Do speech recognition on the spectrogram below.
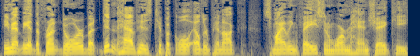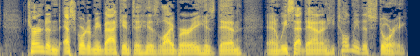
He met me at the front door, but didn't have his typical Elder Pinnock smiling face and warm handshake. He turned and escorted me back into his library, his den, and we sat down and he told me this story.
